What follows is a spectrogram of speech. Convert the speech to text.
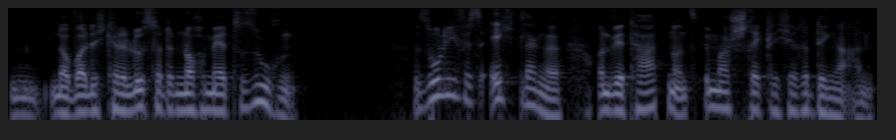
Na, weil ich keine Lust hatte, noch mehr zu suchen. So lief es echt lange und wir taten uns immer schrecklichere Dinge an.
